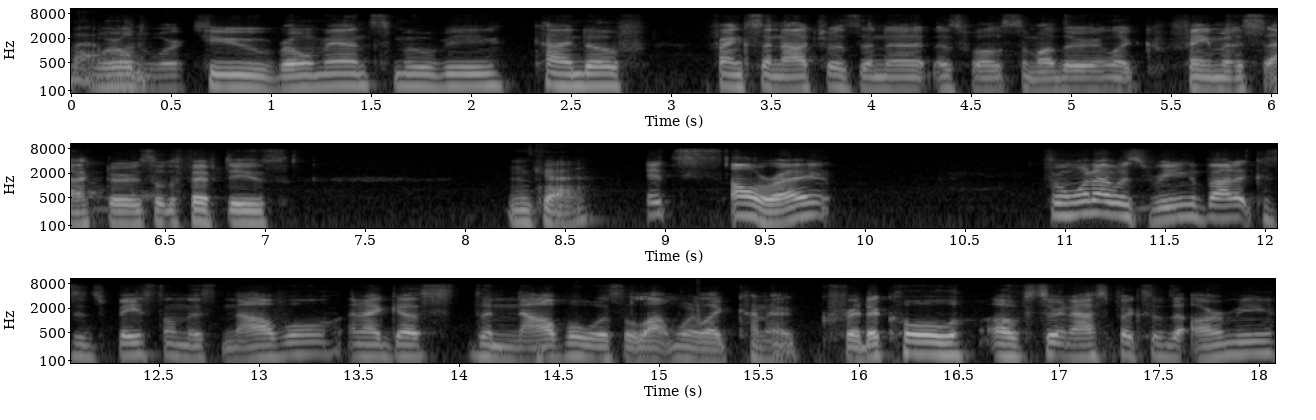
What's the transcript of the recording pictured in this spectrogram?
that World one. War II romance movie, kind of. Frank Sinatra's in it, as well as some other like famous actors of the 50s. Okay. It's all right. From what I was reading about it, because it's based on this novel, and I guess the novel was a lot more like kind of critical of certain aspects of the army,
